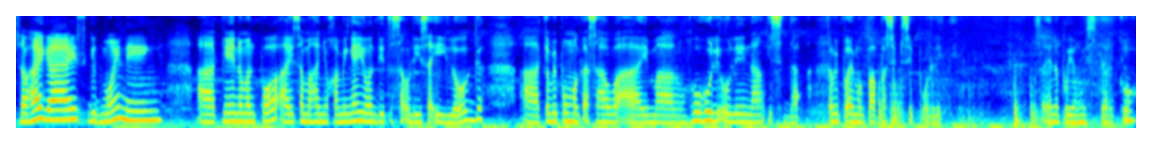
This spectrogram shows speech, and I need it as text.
So hi guys, good morning. At ngayon naman po ay samahan nyo kami ngayon dito sa uli sa ilog. At kami pong mag-asawa ay manghuhuli-uli ng isda. Kami po ay magpapasipsip uli. So ayan na po yung mister ko.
